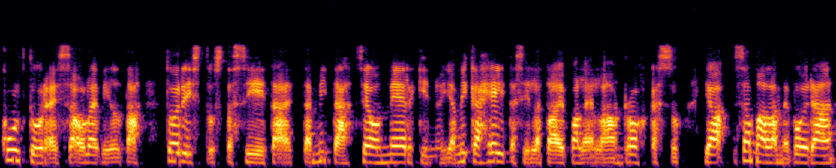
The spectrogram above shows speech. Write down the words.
kulttuureissa olevilta todistusta siitä, että mitä se on merkinnyt ja mikä heitä sillä taipaleella on rohkaissut. Ja samalla me voidaan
